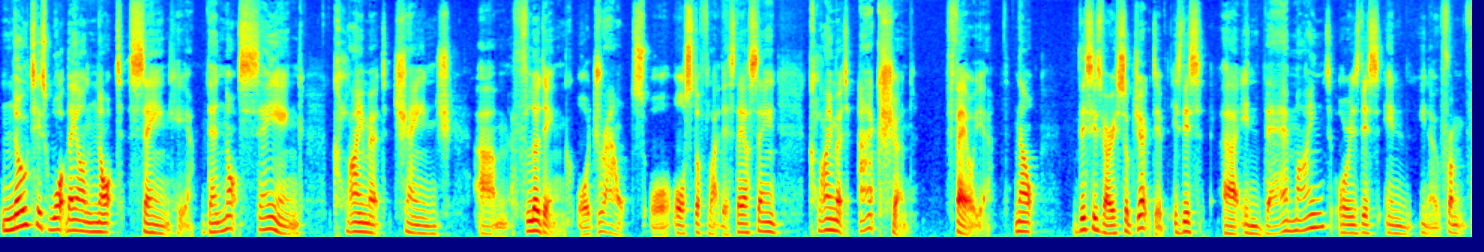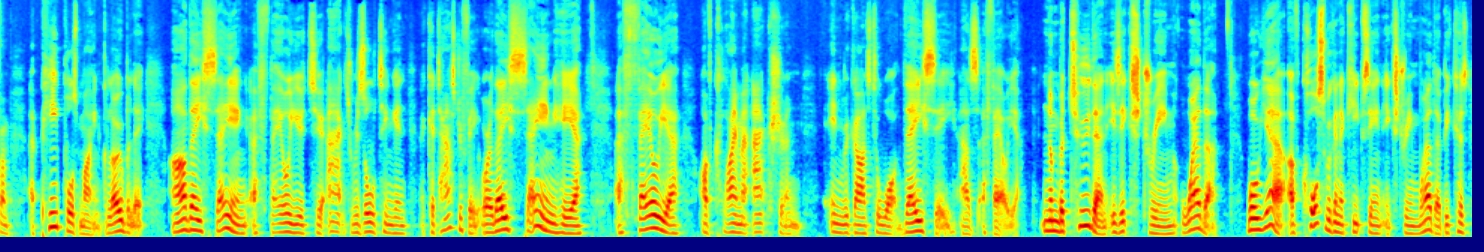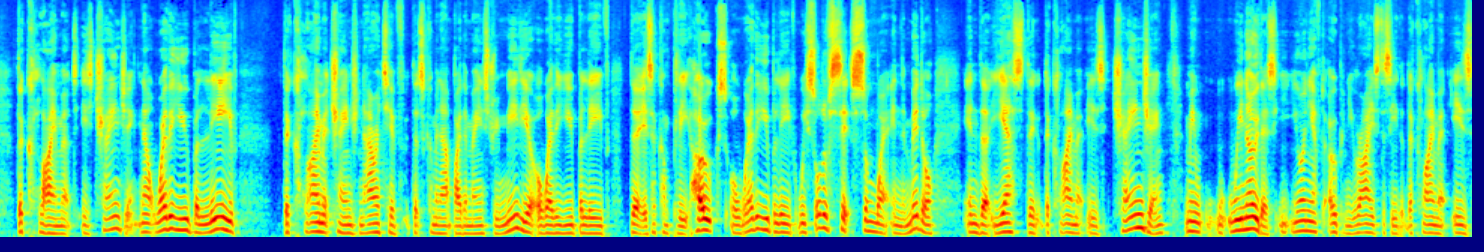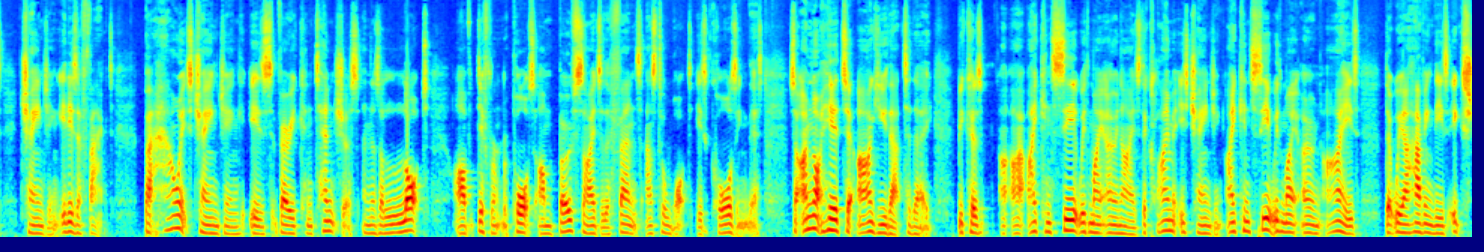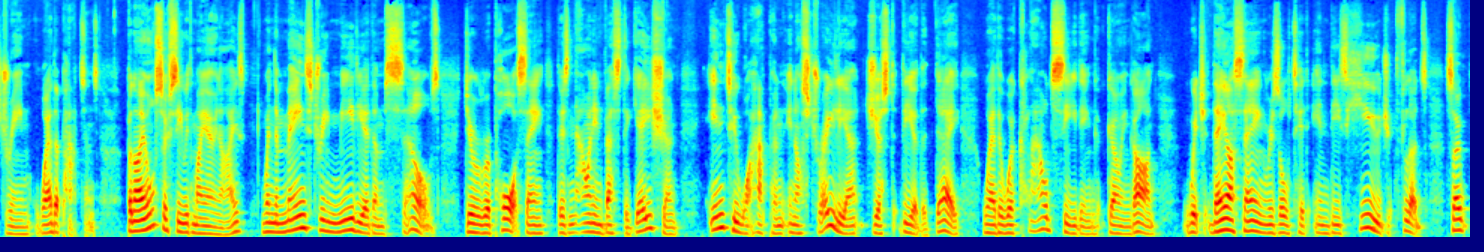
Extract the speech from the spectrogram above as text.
Notice what they are not saying here. They're not saying climate change, um, flooding, or droughts, or, or stuff like this. They are saying climate action failure. Now, this is very subjective. Is this uh, in their mind, or is this in you know from from a people's mind globally? Are they saying a failure to act resulting in a catastrophe, or are they saying here a failure of climate action in regards to what they see as a failure? Number two, then, is extreme weather. Well, yeah, of course we're going to keep seeing extreme weather because the climate is changing. Now, whether you believe the climate change narrative that's coming out by the mainstream media, or whether you believe that it's a complete hoax, or whether you believe we sort of sit somewhere in the middle, in that yes, the, the climate is changing. I mean, we know this. You only have to open your eyes to see that the climate is changing. It is a fact. But how it's changing is very contentious, and there's a lot of different reports on both sides of the fence as to what is causing this. So I'm not here to argue that today because I, I, can see it with my own eyes. The climate is changing. I can see it with my own eyes that we are having these extreme weather patterns. But I also see with my own eyes when the mainstream media themselves do a report saying there's now an investigation into what happened in Australia just the other day, where there were cloud seeding going on, which they are saying resulted in these huge floods. So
